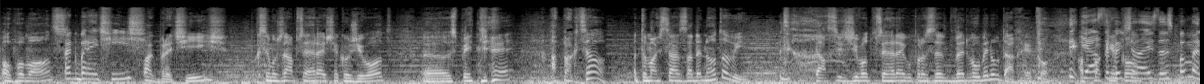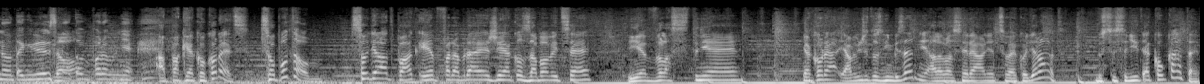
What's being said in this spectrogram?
o pomoc, Pak brečíš. pak brečíš, pak si možná přehraješ jako život uh, zpětně a pak co? To máš za den hotový. Já si život přehraju prostě ve dvou minutách jako. A Já pak si jako, většinou nic nespomenu, takže no. to podobně. a pak jako konec. Co potom? Co dělat pak? Je pravda je, že jako zabavit se je vlastně jako rá, já vím, že to zní bizarně, ale vlastně reálně co jako dělat? Prostě sedíte a koukáte. No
